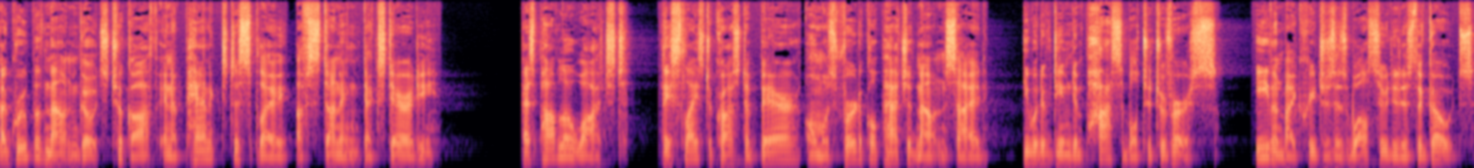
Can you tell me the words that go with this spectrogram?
a group of mountain goats took off in a panicked display of stunning dexterity. As Pablo watched, they sliced across a bare, almost vertical patch of mountainside he would have deemed impossible to traverse, even by creatures as well suited as the goats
